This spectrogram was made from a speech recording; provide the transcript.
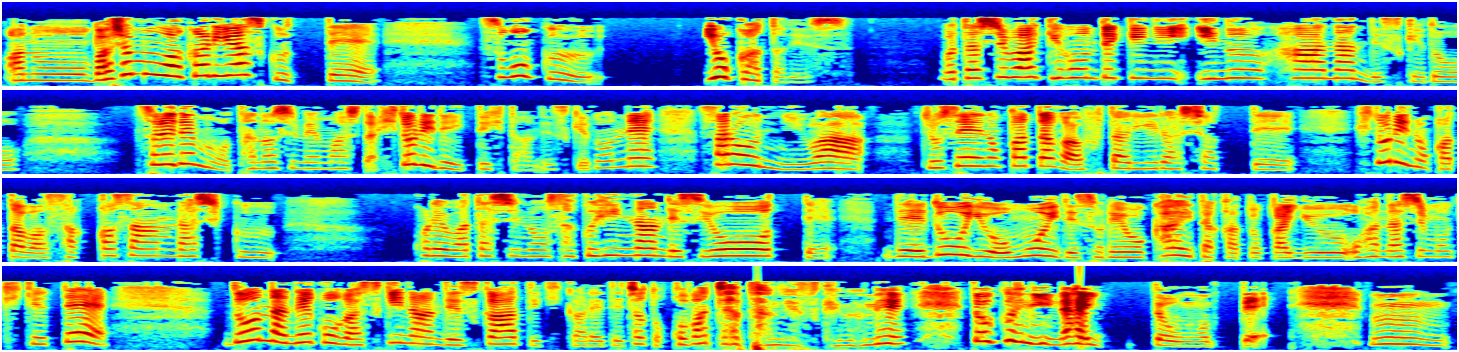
あのー、場所もわかりやすくって、すごく良かったです。私は基本的に犬派なんですけど、それでも楽しめました。一人で行ってきたんですけどね、サロンには女性の方が二人いらっしゃって、一人の方は作家さんらしく、これ私の作品なんですよーって、で、どういう思いでそれを書いたかとかいうお話も聞けて、どんな猫が好きなんですかって聞かれてちょっと困っちゃったんですけどね。特にないと思って。うん。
